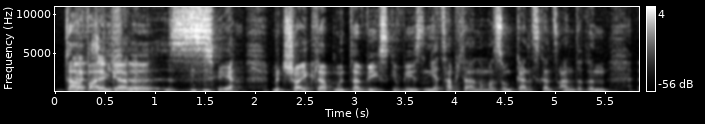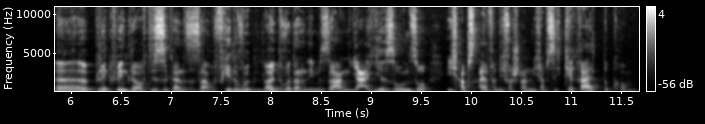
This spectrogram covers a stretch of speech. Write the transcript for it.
Da Ja, war sehr ich gerne. äh, sehr mit Scheuklappen unterwegs gewesen. Jetzt habe ich da nochmal so einen ganz, ganz anderen äh, Blickwinkel auf diese ganze Sache. Viele Leute, wo dann eben sagen, ja, hier so und so. Ich habe es einfach nicht verstanden. Ich habe es nicht gereilt bekommen.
